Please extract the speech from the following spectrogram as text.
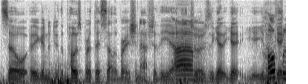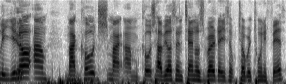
So, are you going to do the post birthday celebration after the uh, Um, afterwards to get get you know, Hopefully, get- you know, um, my coach, my um, coach Javier Centeno's birthday is October 25th,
